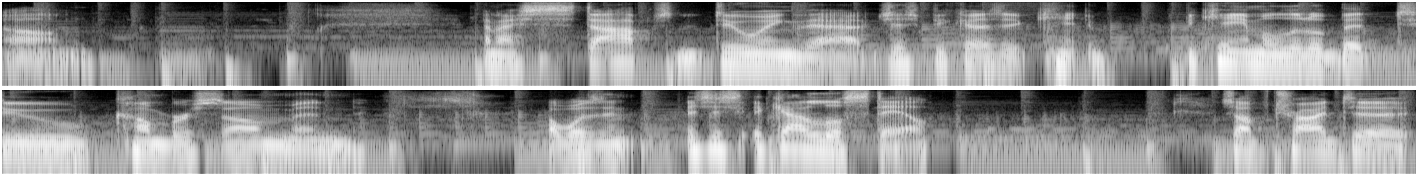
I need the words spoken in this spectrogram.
Um, and I stopped doing that just because it ca- became a little bit too cumbersome and I wasn't, it just, it got a little stale. So I've tried to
